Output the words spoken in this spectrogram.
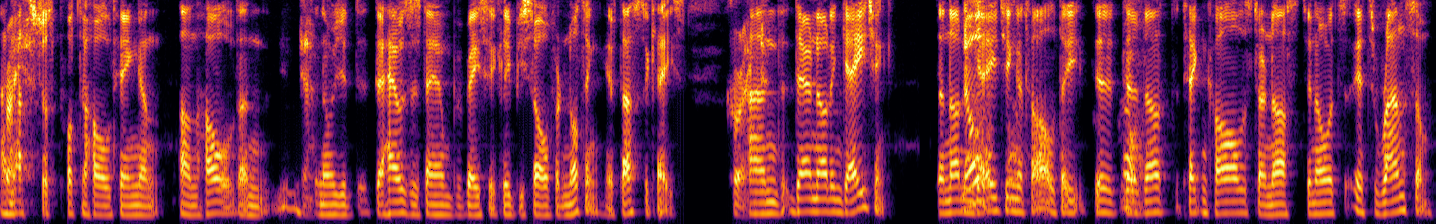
And right. that's just put the whole thing on, on hold. And, yeah. you know, you, the houses down would basically be sold for nothing if that's the case. Correct. And they're not engaging. They're not no. engaging at all. They, they, they're no. not taking calls. They're not, you know, it's, it's ransom.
